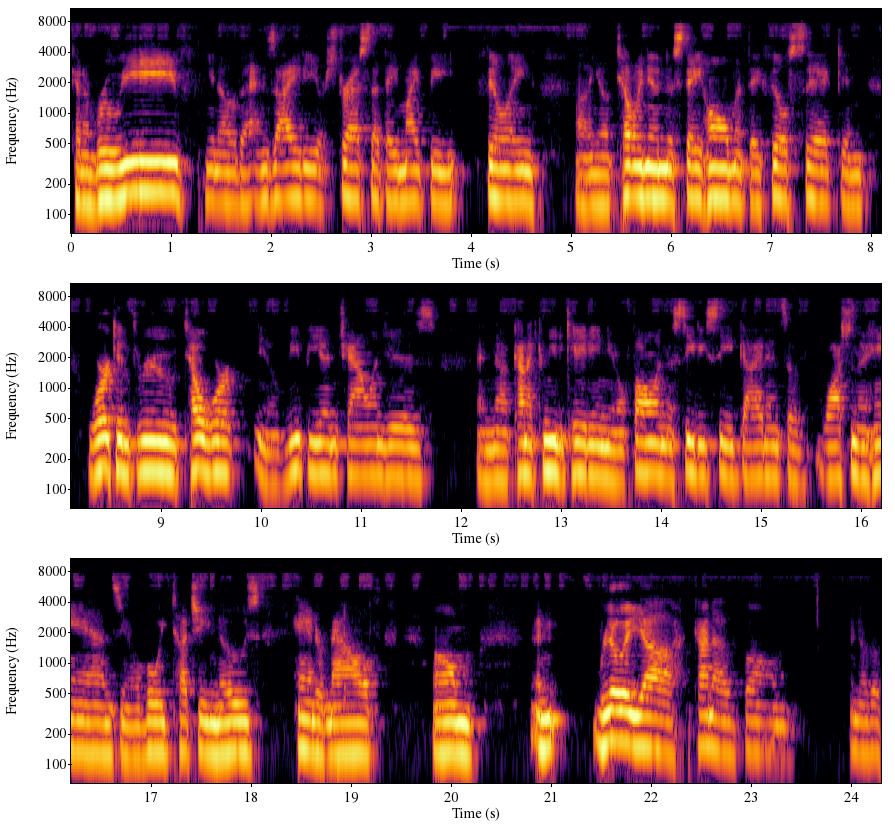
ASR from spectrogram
kind of relieve you know the anxiety or stress that they might be feeling uh, you know, telling them to stay home if they feel sick and working through telework, you know, VPN challenges and uh, kind of communicating, you know, following the CDC guidance of washing their hands, you know, avoid touching nose, hand, or mouth. Um, and really uh, kind of, um, you know, the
